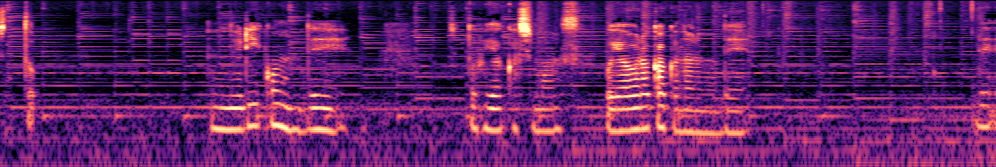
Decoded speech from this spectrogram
ちょっと塗り込んでちょっとふやかします。こう柔らかくなるので。で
